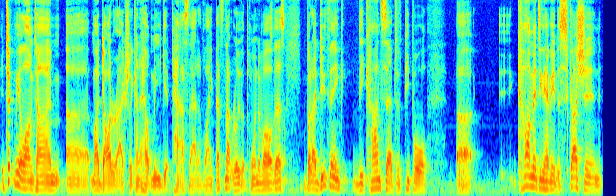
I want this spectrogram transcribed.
it took me a long time. Uh, my daughter actually kind of helped me get past that of like that's not really the point of all of this. But I do think the concept of people uh, commenting and having a discussion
